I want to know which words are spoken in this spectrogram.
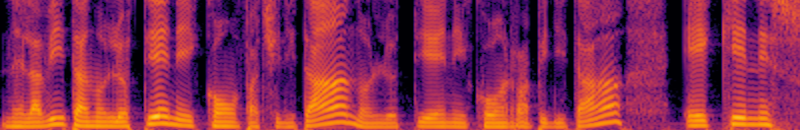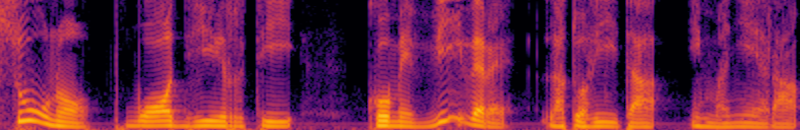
nella vita non le ottieni con facilità, non le ottieni con rapidità e che nessuno può dirti come vivere la tua vita in maniera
